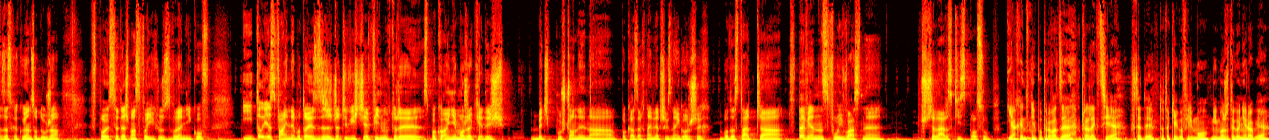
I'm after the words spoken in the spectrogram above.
zaskakująco dużo. W Polsce też ma swoich już zwolenników. I to jest fajne, bo to jest rzeczywiście film, który spokojnie może kiedyś być puszczony na pokazach najlepszych z najgorszych, bo dostarcza w pewien swój własny pszczelarski sposób. Ja chętnie poprowadzę prelekcję wtedy do takiego filmu, mimo że tego nie robię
